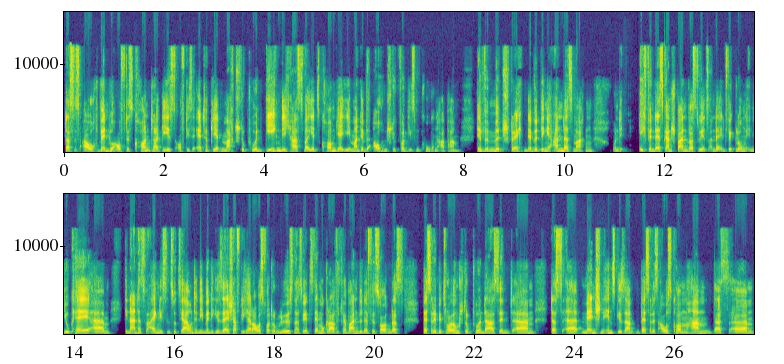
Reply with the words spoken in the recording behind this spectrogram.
dass es auch, wenn du auf das Kontra gehst, auf diese etablierten Machtstrukturen gegen dich hast, weil jetzt kommt ja jemand, der will auch ein Stück von diesem Kuchen abhaben, der mhm. will mitsprechen, der wird Dinge anders machen. Und ich finde das ganz spannend, was du jetzt an der Entwicklung in UK ähm, genannt hast, weil eigentlich sind Sozialunternehmen, wenn die gesellschaftliche Herausforderungen lösen, also jetzt demografischer Wandel, dafür sorgen, dass bessere Betreuungsstrukturen da sind, ähm, dass äh, Menschen insgesamt ein besseres Auskommen haben, dass ähm,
